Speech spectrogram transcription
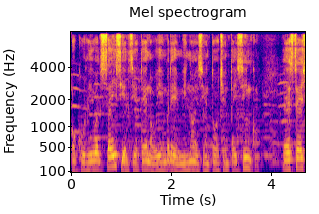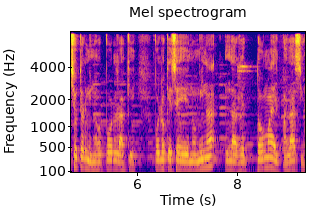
ocurrido el 6 y el 7 de noviembre de 1985. Este hecho terminó por, la que, por lo que se denomina la retoma del palacio,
